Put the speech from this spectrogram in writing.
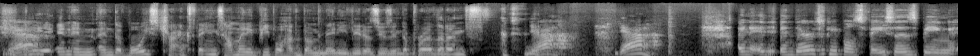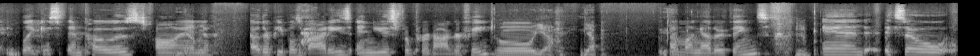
Yeah. I mean, and, and, and the voice track things. How many people have done many videos using the presidents? yeah. Yeah. And it, and there's people's faces being like imposed on yep. other people's bodies and used for pornography. Oh yeah. Yep yep. among other things. Yep. And it's so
